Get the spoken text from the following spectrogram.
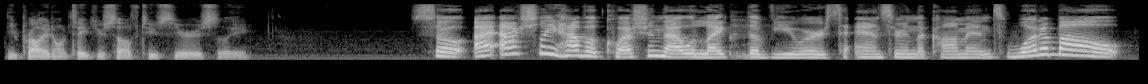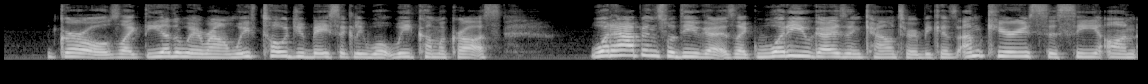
You probably don't take yourself too seriously. So I actually have a question that I would like the viewers to answer in the comments. What about girls? Like the other way around. We've told you basically what we come across. What happens with you guys? Like what do you guys encounter? Because I'm curious to see on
